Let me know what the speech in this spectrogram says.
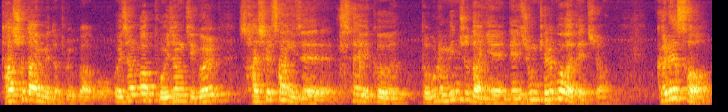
다수당임에도 불구하고 의장과 부의장직을 사실상 이제 새 그 더불어민주당에 내준 결과가 됐죠. 그래서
